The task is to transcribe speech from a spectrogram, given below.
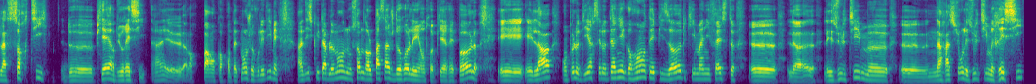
la sortie de Pierre du récit. Hein, alors pas encore complètement, je vous l'ai dit, mais indiscutablement, nous sommes dans le passage de relais entre Pierre et Paul. Et, là, on peut le dire, c'est le dernier grand épisode qui manifeste euh, les ultimes euh, euh, narrations, les ultimes récits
